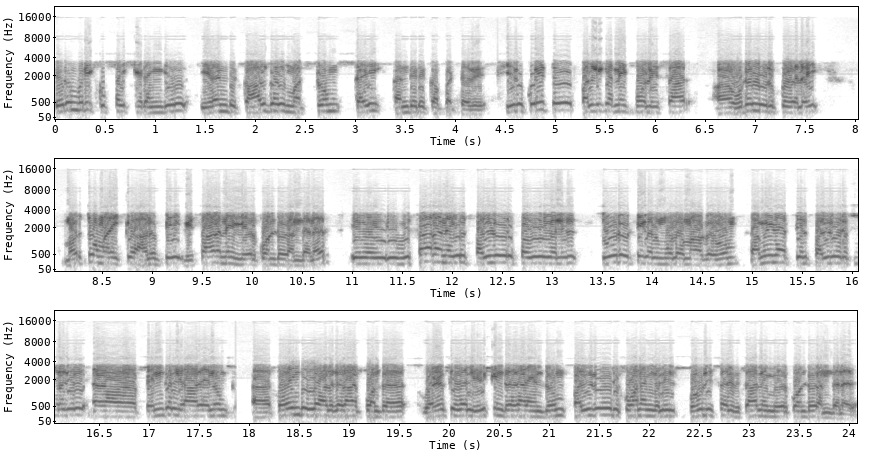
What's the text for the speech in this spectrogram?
பெருங்குடி குப்பை கிடங்கில் இரண்டு கால்கள் மற்றும் கை கண்டெடுக்கப்பட்டது. இது குறித்து பள்ளிக்கரணை போலீசார் உடல் உறுப்புகளை மருத்துவமனைக்கு அனுப்பி விசாரணை மேற்கொண்டு வந்தனர். இது விசாரணையில் பல்வேறு பகுதிகளில் சுவரொட்டிகள் மூலமாகவும் தமிழ்நாட்டில் பல்வேறு பகுதியில் பெண்கள் யாரேனும் அஹ், தொலைந்துள்ளார்களா போன்ற வழக்குகள் இருக்கின்றதா என்றும் பல்வேறு கோணங்களில் போலீசார் விசாரணை மேற்கொண்டு வந்தனர்.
